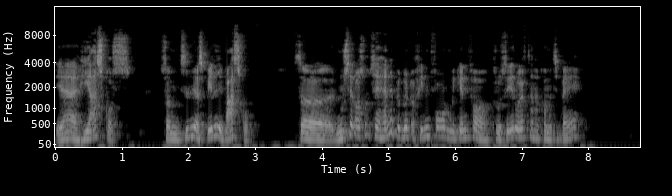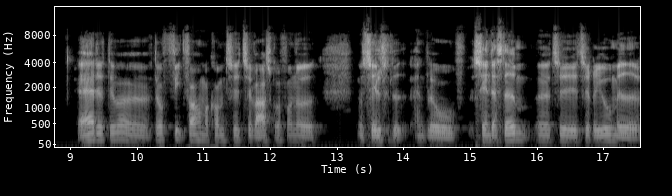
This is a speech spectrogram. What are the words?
Det er Hiascos, som tidligere spillede i Vasco. Så nu ser det også ud til, at han er begyndt at finde formen igen for Cruzeiro, efter han er kommet tilbage. Ja, det, det, var, det var fint for ham at komme til, til Vasco og få noget, noget selvtillid. Han blev sendt afsted øh, til, til Rio med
